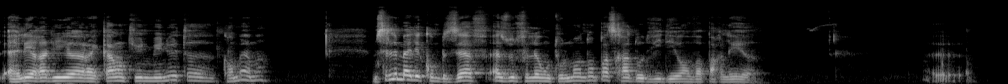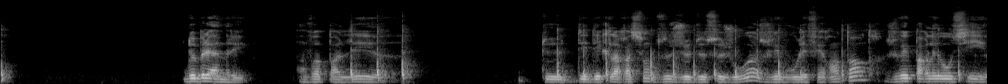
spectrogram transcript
الاهلي غادي راهي 41 minutes quand même hein. Salam alaikum bzaf, azul falaoun tout le monde, on passera à d'autres vidéos, on va parler euh, euh, de Blamri, on va parler euh, de, des déclarations de, ce joueur, je vais vous les faire entendre, je vais parler aussi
